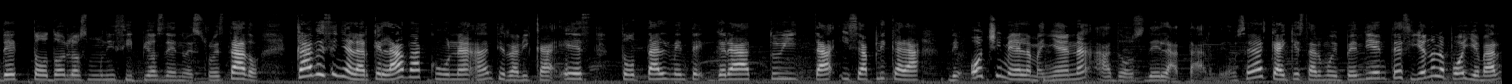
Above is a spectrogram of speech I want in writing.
de todos los municipios de nuestro estado. Cabe señalar que la vacuna antirrábica es totalmente gratuita y se aplicará de 8 y media de la mañana a 2 de la tarde. O sea que hay que estar muy pendientes. Si yo no lo puedo llevar,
